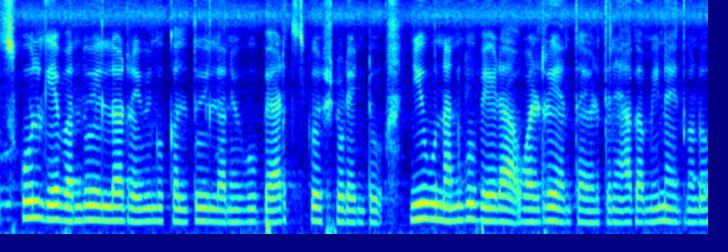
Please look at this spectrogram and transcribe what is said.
ಸ್ಕೂಲ್ಗೆ ಬಂದೂ ಇಲ್ಲ ಡ್ರೈವಿಂಗು ಕಲಿತು ಇಲ್ಲ, ನೀವು ಬ್ಯಾಡ್ ಸ್ಟೂಡೆಂಟು ನೀವು ನನಗೂ ಬೇಡ, ಒಳ್ರಿ ಅಂತ ಹೇಳ್ತಾನೆ. ಆಗ ಮೀನಾ ಎದ್ಕೊಂಡು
